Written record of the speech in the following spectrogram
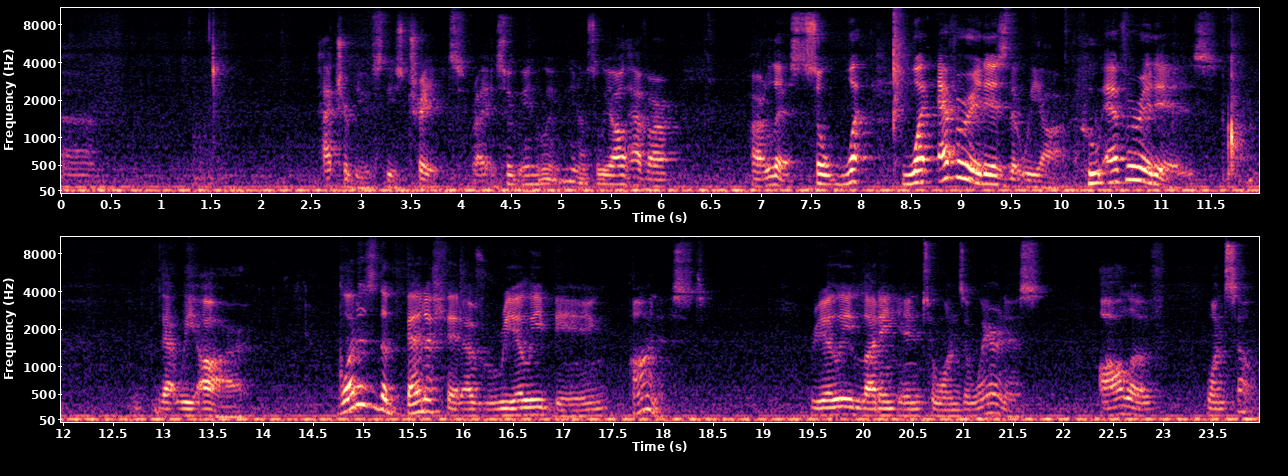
um, attributes, these traits, right? So, we, you know, so we all have our our list. So, what, whatever it is that we are, whoever it is that we are, what is the benefit of really being honest? Really letting into one's awareness all of oneself.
